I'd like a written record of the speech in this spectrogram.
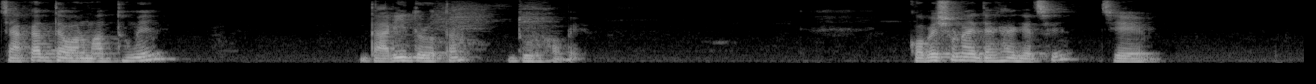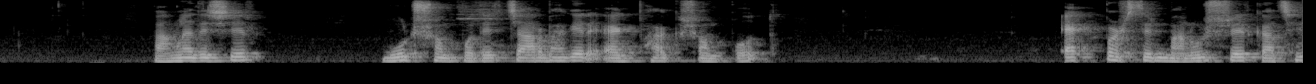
জাকাত দেওয়ার মাধ্যমে দারিদ্রতা দূর হবে। গবেষণায় দেখা গেছে যে বাংলাদেশের মোট সম্পদের চার ভাগের এক ভাগ সম্পদ এক পার্সেন্ট মানুষের কাছে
